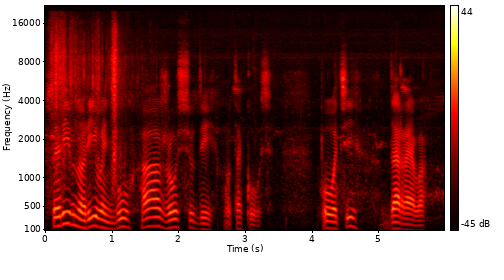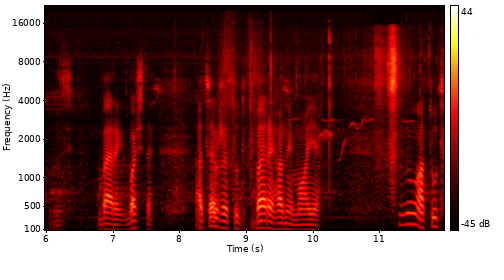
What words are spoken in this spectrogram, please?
все рівно рівень був аж ось сюди. Отак ось. По оці дерева. Берег, бачите? А це вже тут берега немає. Ну, а тут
